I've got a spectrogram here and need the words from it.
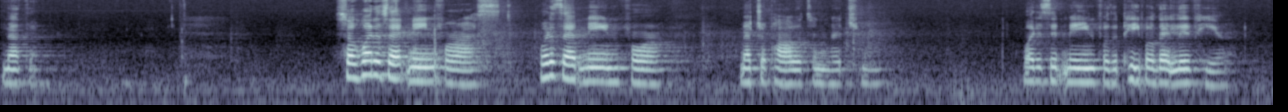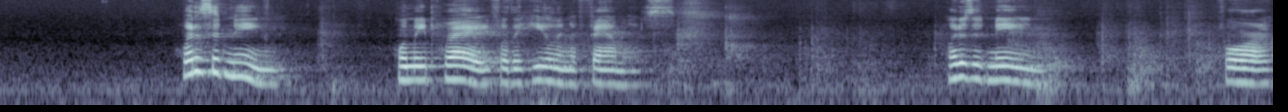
Nothing. So, what does that mean for us what does that mean for metropolitan Richmond? What does it mean for the people that live here? What does it mean when we pray for the healing of families? What does it mean for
